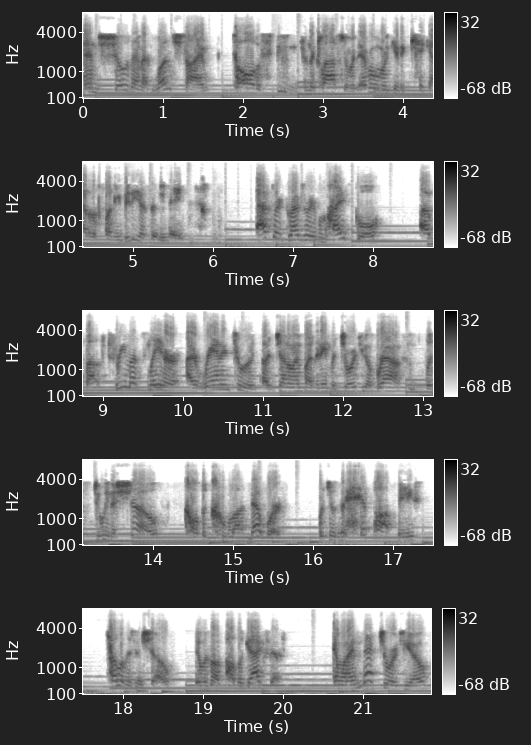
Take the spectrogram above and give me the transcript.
then show them at lunchtime to all the students in the classroom, and everyone would get a kick out of the funny videos that we made. After I graduated from high school, about three months later, I ran into a, a gentleman by the name of Giorgio Brown who was doing a show called the Cool Network, which is a hip hop based television show that was on public access. And when I met Giorgio,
